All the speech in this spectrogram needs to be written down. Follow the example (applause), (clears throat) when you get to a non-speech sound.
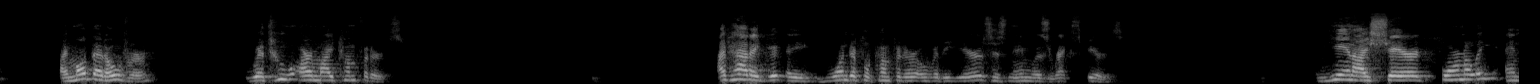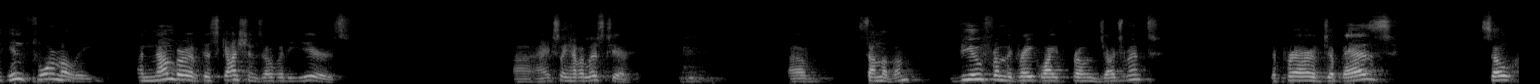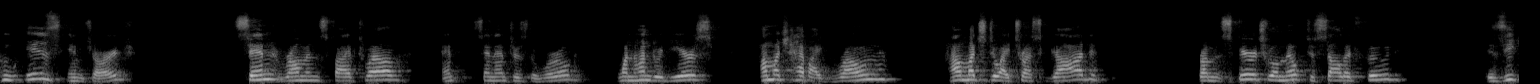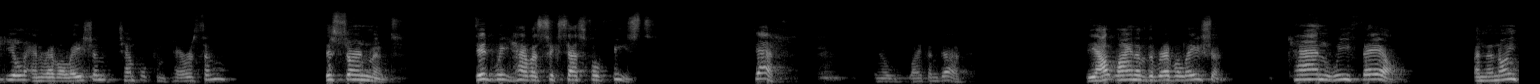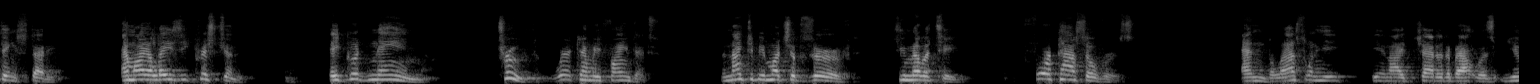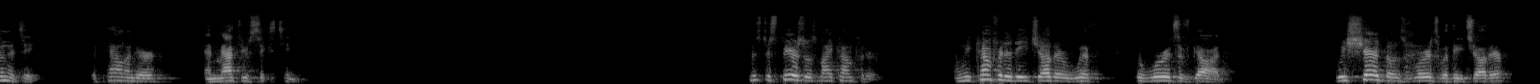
I mulled that over with who are my comforters. I've had a, good, a wonderful comforter over the years. His name was Rex Spears. And he and I shared formally and informally a number of discussions over the years. Uh, I actually have a list here (clears throat) of some of them. View from the Great White Throne Judgment, the prayer of Jabez. So, who is in charge? Sin, Romans 5:12, and sin enters the world. 100 years. How much have I grown? How much do I trust God? From spiritual milk to solid food, Ezekiel and Revelation, temple comparison, discernment. Did we have a successful feast? Death, you know, life and death. The outline of the revelation. Can we fail? An anointing study. Am I a lazy Christian? A good name. Truth, where can we find it? The night to be much observed, humility, four Passovers. And the last one he, he and I chatted about was unity, the calendar, and Matthew 16. Mr. Spears was my comforter, and we comforted each other with the words of God. We shared those words with each other.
